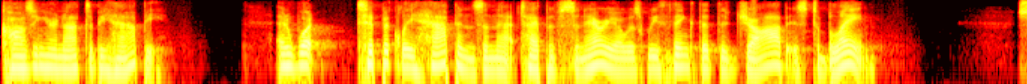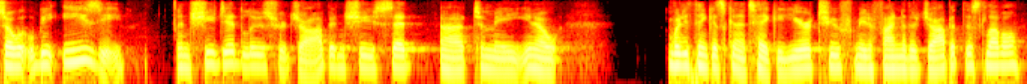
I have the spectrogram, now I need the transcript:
causing her not to be happy. And what typically happens in that type of scenario is we think that the job is to blame. So it would be easy. And she did lose her job, and she said uh, to me, you know, what do you think it's going to take a year or two for me to find another job at this level?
